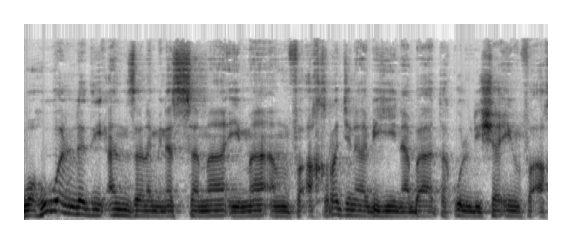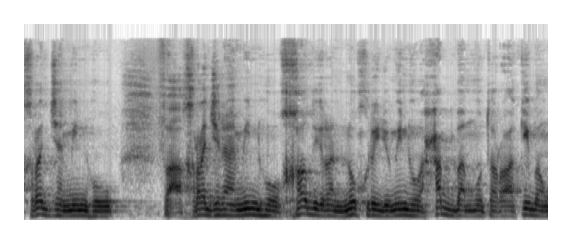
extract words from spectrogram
wa huwa alladhi anzala minas sama'i ma'an fa akhrajna bihi nabata kulli shay'in fa akhrajna minhu fa akhrajna minhu khadiran nukhriju minhu habban mutarakiban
